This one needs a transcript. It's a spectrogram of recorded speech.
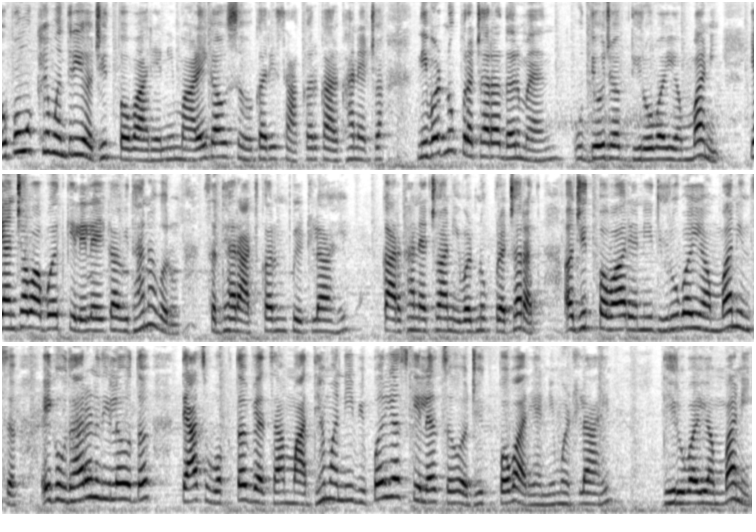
उपमुख्यमंत्री अजित पवार यांनी माळेगाव सहकारी साखर कारखान्याच्या निवडणूक प्रचारादरम्यान उद्योजक धीरोबाई अंबानी यांच्याबाबत केलेल्या एका विधानावरून सध्या राजकारण पेटलं आहे. कारखान्याच्या निवडणूक प्रचारात अजित पवार यांनी धीरूभाई अंबानींचं एक उदाहरण दिलं होतं. त्याच वक्तव्याचा माध्यमांनी विपर्यास केल्याचं अजित पवार यांनी म्हटलं आहे. धीरूभाई अंबानी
